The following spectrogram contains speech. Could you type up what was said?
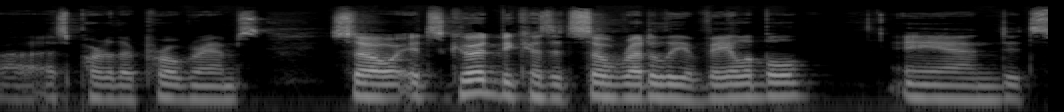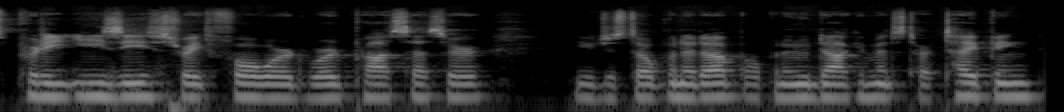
uh, as part of their programs. So it's good because it's so readily available and it's pretty easy, straightforward word processor. You just open it up, open a new document, start typing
